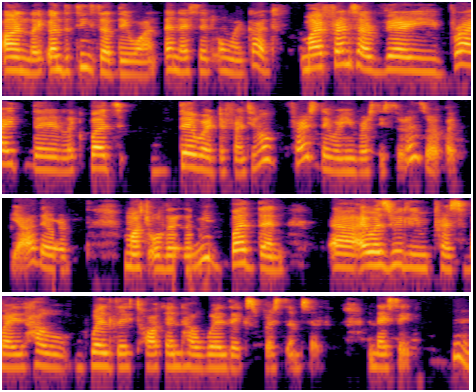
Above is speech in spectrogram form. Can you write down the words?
on like on the things that they want. And i said oh my god my friends are very bright. They're like but they were different. You know first they were university students or like yeah they were much older than me but then uh, i was really impressed by how well they talk and how well they express themselves. And i said hmm,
